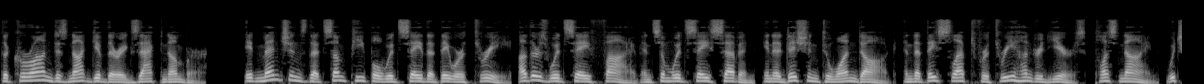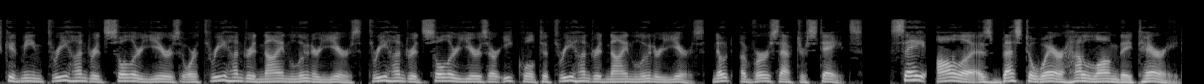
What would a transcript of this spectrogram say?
The Quran does not give their exact number. It mentions that some people would say that they were three, others would say five and some would say seven, in addition to one dog, and that they slept for 300 years, plus nine, which could mean 300 solar years or 309 lunar years 300 solar years are equal to 309 lunar years. Note, a verse after states, Say, Allah is best aware how long they tarried.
